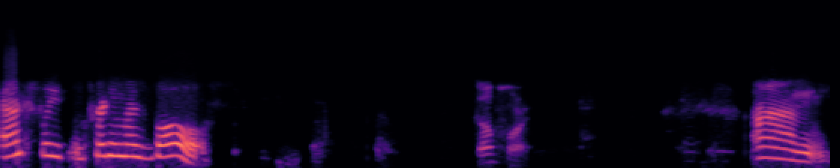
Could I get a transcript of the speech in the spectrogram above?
Actually, pretty much both. Go for it. Um,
